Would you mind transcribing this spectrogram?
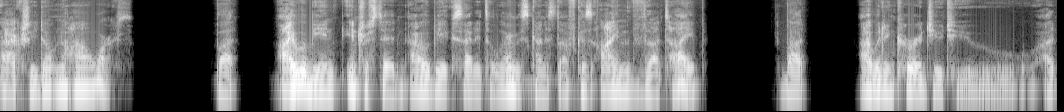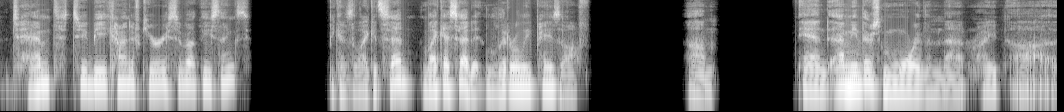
actually don't know how it works. But I would be interested, I would be excited to learn this kind of stuff because I'm the type. But I would encourage you to attempt to be kind of curious about these things because like it said, like I said, it literally pays off. Um, and I mean, there's more than that, right? Uh,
